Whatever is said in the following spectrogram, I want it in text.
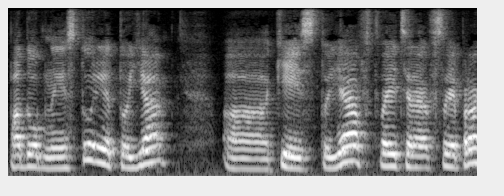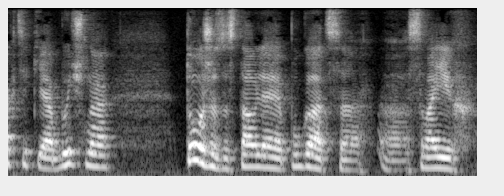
подобная история, то я, э, кейс, то я в своей, в своей практике обычно тоже заставляю пугаться э, своих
